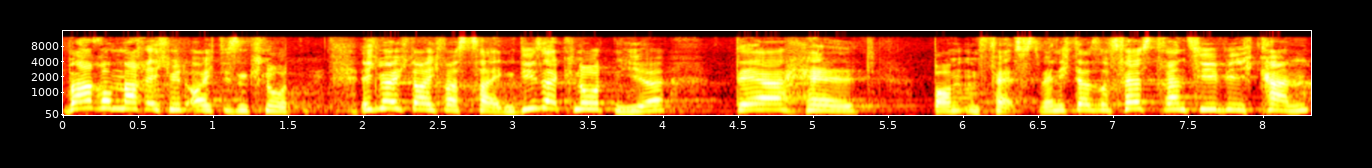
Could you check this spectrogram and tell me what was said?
Warum mache ich mit euch diesen Knoten? Ich möchte euch was zeigen. Dieser Knoten hier, der hält bombenfest. Wenn ich da so fest dran ziehe, wie ich kann,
